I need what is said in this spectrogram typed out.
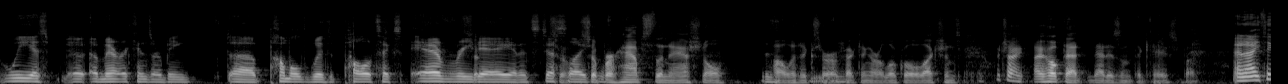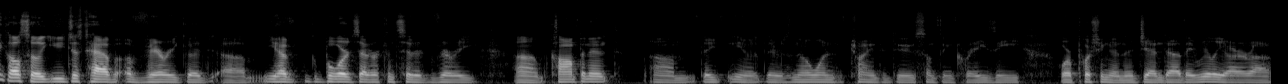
we as uh, Americans are being uh, pummeled with politics every So- day, and it's just so, like so perhaps the national politics are affecting our local elections, which I, I hope that that isn't the case, but. And I think also you just have a very good, um, you have boards that are considered very um, competent. Um, they, you know, there's no one trying to do something crazy or pushing an agenda. They really are uh,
